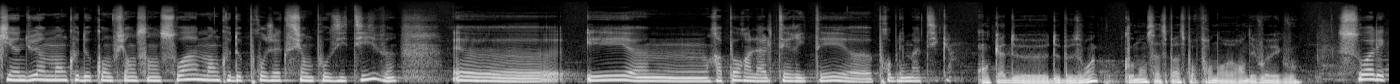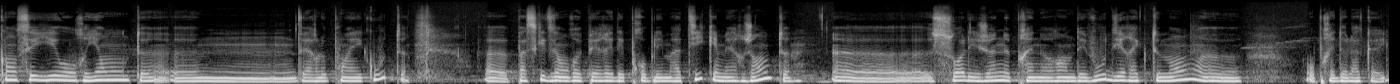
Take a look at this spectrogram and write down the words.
qui induit un manque de confiance en soi, un manque de projection positive euh, et un rapport à l'altérité problématique. En cas de, besoin, comment ça se passe pour prendre rendez-vous avec vous? Soit les conseillers orientent vers le point écoute, parce qu'ils ont repéré des problématiques émergentes euh, soit les jeunes prennent rendez-vous directement euh, auprès de l'accueil.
